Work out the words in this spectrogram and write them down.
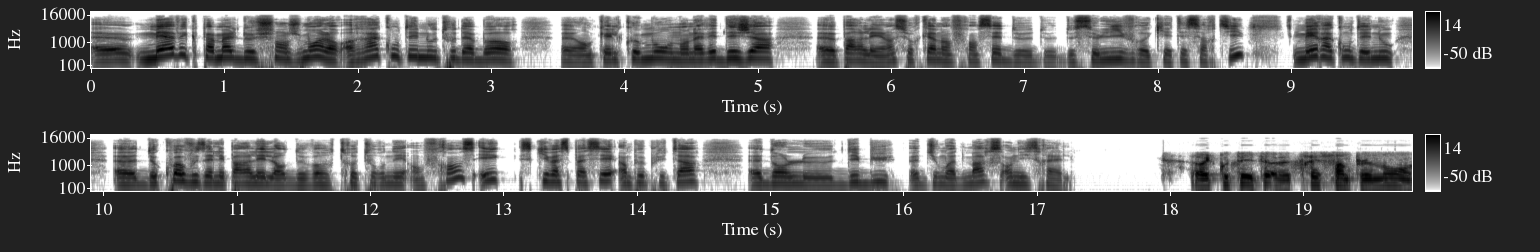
euh, mais avec pas mal de changements. Alors racontez-nous tout d'abord, euh, en quelques mots, on en avait déjà euh, parlé hein, sur Cannes en français de, de, ce livre qui était sorti, mais racontez-nous de quoi vous allez parler lors de votre tournée en France et ce qui va se passer un peu plus tard dans le début du mois de mars en Israël. Alors écoutez, très simplement,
